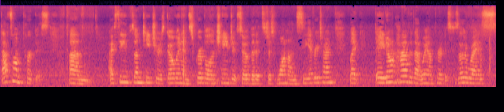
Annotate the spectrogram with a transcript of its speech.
That's on purpose. Um, I've seen some teachers go in and scribble and change it so that it's just one on C every time. Like they don't have it that way on purpose because otherwise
